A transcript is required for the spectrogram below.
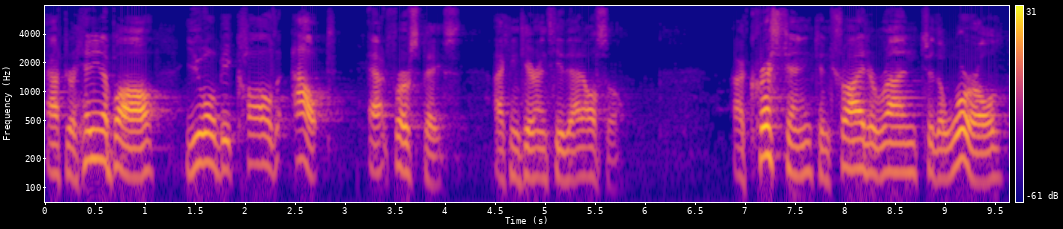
after hitting a ball, you will be called out at first base. I can guarantee that also. A Christian can try to run to the world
